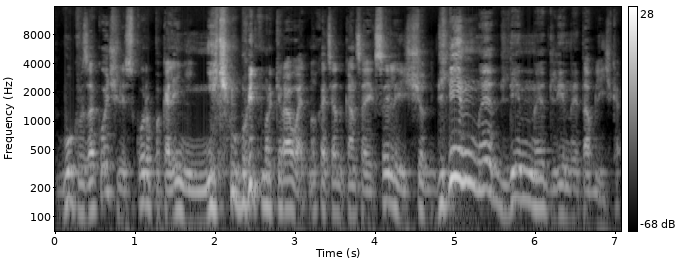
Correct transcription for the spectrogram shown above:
Буквы закончились, скоро поколение нечем будет маркировать. Ну, хотя до конца Excel еще длинная, длинная, длинная табличка.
